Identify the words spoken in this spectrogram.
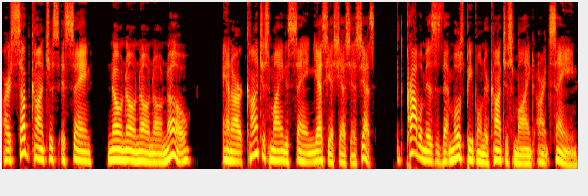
our subconscious is saying, no, no, no, no, no. And our conscious mind is saying, yes, yes, yes, yes, yes. But the problem is, is that most people in their conscious mind aren't saying,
